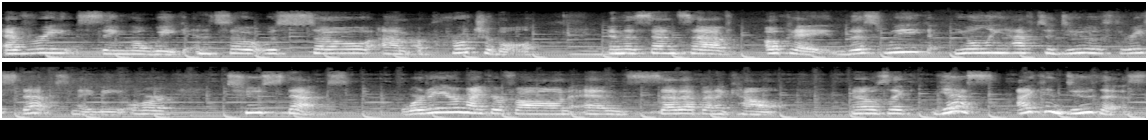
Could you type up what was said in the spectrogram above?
every single week. And so it was so um, approachable in the sense of, okay, this week you only have to do three steps, maybe, or two steps order your microphone and set up an account. And I was like, yes, I can do this.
